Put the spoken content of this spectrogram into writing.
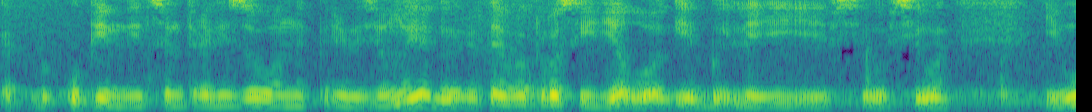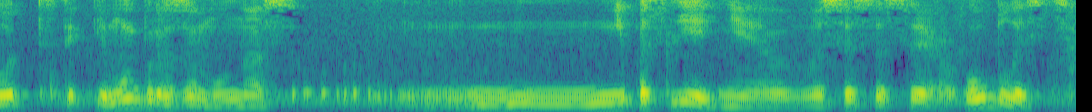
как бы купим и централизованно привезем. Ну, я говорю, это вопросы идеологии были и всего-всего. И вот таким образом у нас не последняя в СССР область,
